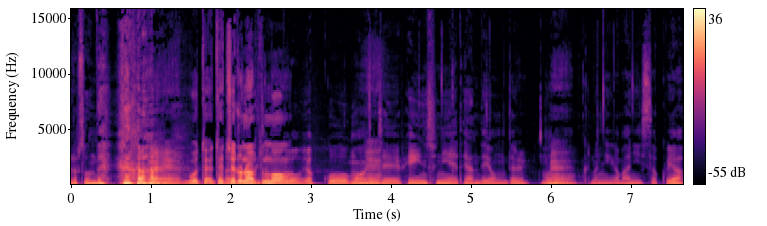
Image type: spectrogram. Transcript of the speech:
로 없었는데. 예. 예. 뭐 대, 대체로는 아무튼 뭐 였고 뭐 예. 이제 회인 순위에 대한 내용들 뭐 네. 그런 얘기가 많이 있었고요.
